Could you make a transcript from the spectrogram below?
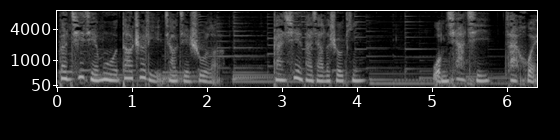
本期节目到这里就要结束了，感谢大家的收听。我们下期再会。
